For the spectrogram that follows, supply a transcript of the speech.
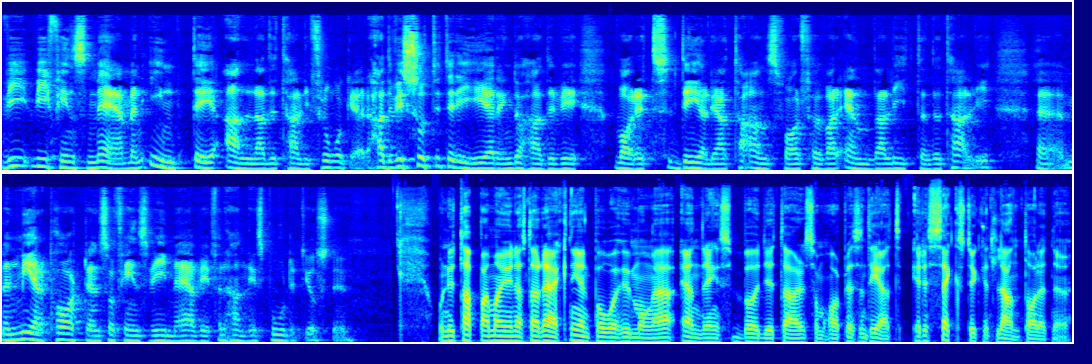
vi, vi finns med, men inte i alla detaljfrågor. Hade vi suttit i regering, då hade vi varit del i att ta ansvar för varenda liten detalj. Eh, men merparten så finns vi med vid förhandlingsbordet just nu. Och nu tappar man ju nästan räkningen på hur många ändringsbudgetar som har presenterats. Är det sex stycken till antalet nu?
